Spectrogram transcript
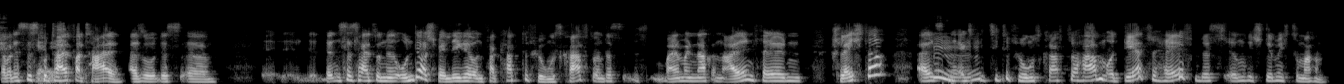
aber das ist total fatal. Also das äh, dann ist es halt so eine unterschwellige und verkappte Führungskraft und das ist meiner Meinung nach in allen Fällen schlechter, als mhm. eine explizite Führungskraft zu haben und der zu helfen, das irgendwie stimmig zu machen.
